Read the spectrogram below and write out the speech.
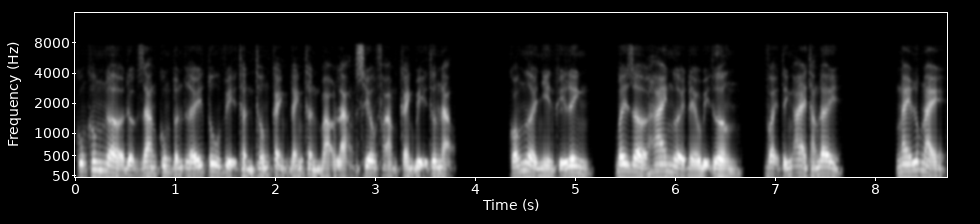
Cũng không ngờ được giang cung tuấn lấy tu vị thần thông cảnh đánh thần bảo lạng siêu phàm cảnh bị thương nặng. Có người nhìn khí linh, bây giờ hai người đều bị thương, vậy tính ai thắng đây? Ngay lúc này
